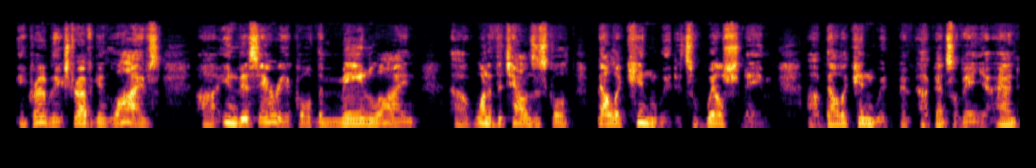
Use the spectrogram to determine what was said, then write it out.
incredibly extravagant lives uh, in this area called the Main Line. Uh, one of the towns is called Bala Cynwyd. It's a Welsh name, uh, Bala Cynwyd, uh, Pennsylvania. And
